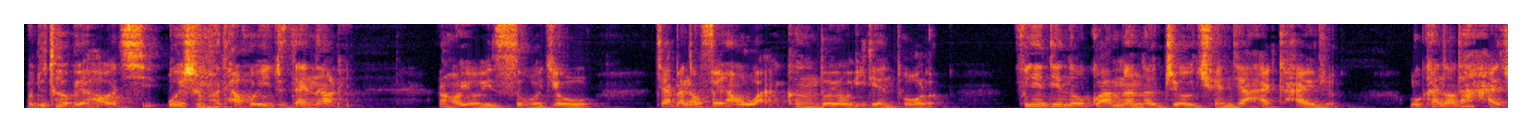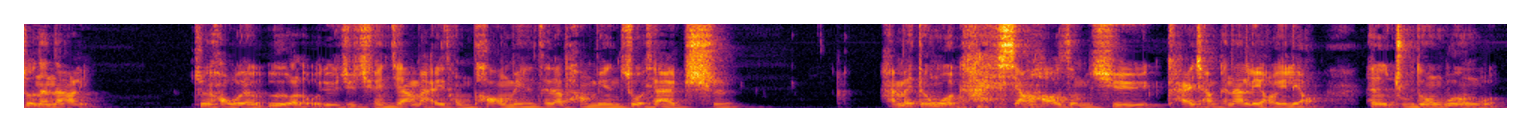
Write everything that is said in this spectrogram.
我就特别好奇，为什么他会一直在那里？然后有一次我就加班到非常晚，可能都有一点多了。附近店都关门了，只有全家还开着。我看到他还坐在那里，正好我也饿了，我就去全家买一桶泡面，在他旁边坐下来吃。还没等我开想好怎么去开场跟他聊一聊，他就主动问我：“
